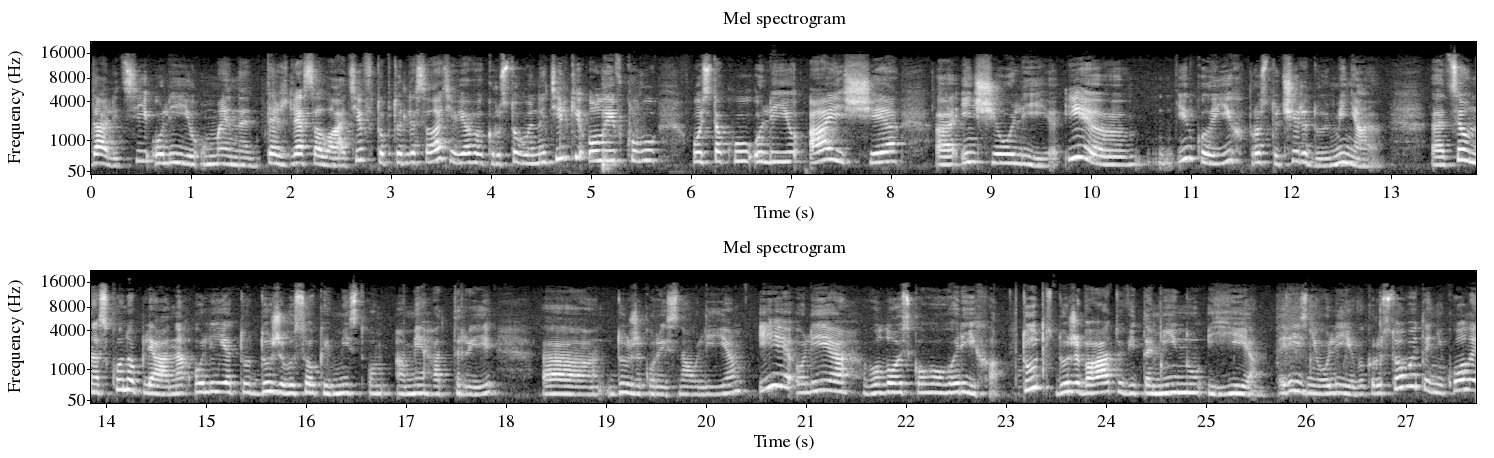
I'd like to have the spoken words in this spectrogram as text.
Далі ці олії у мене теж для салатів. Тобто для салатів я використовую не тільки оливкову ось таку олію, а й ще е, інші олії. І е, інколи їх просто чередую, міняю. Е, Це у нас конопляна олія, тут дуже високий вміст омега-3, е, дуже корисна олія. І олія волоського горіха. Тут дуже багато вітаміну Е. Різні олії використовуйте, ніколи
